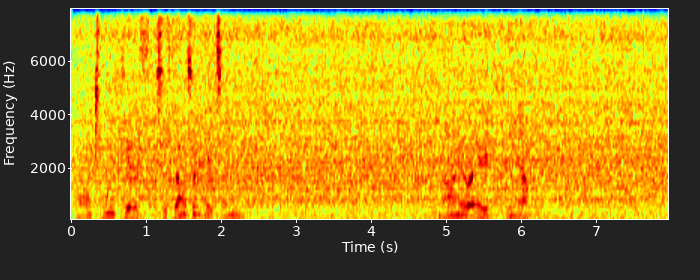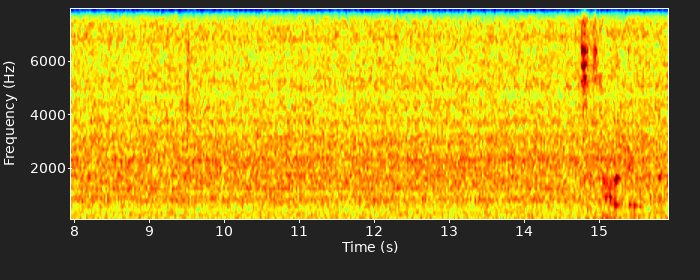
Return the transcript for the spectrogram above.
July 25th, 2018. 9.08 p.m. This is not an airplane.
